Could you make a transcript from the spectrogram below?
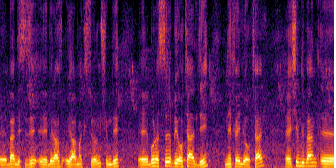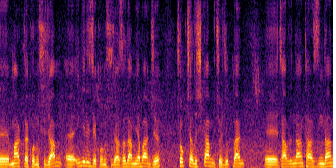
E, ben de sizi e, biraz uyarmak istiyorum. Şimdi e, burası bir oteldi. Nefeli Otel. E, şimdi ben e, Mark'la konuşacağım. E, İngilizce konuşacağız. Adam yabancı. Çok çalışkan bir çocuk. Ben e, tavrından, tarzından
